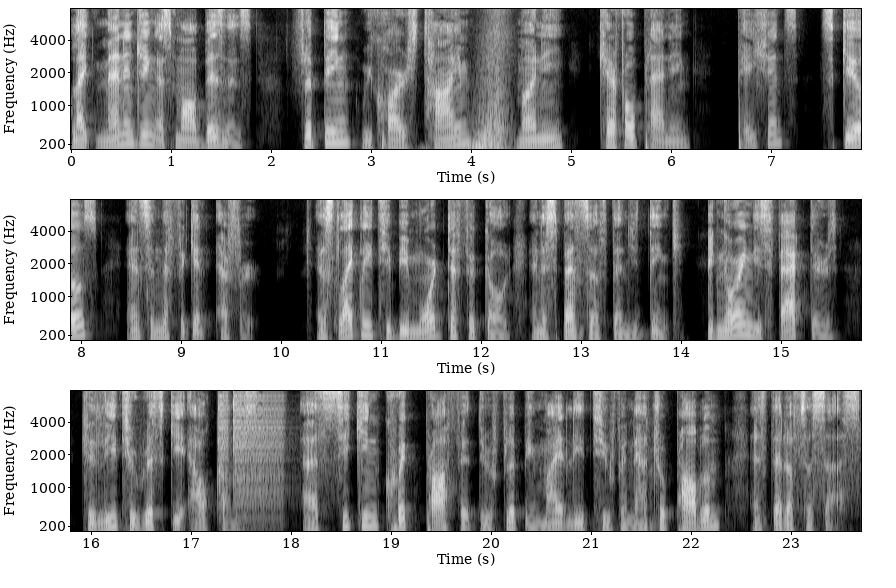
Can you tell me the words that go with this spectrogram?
Like managing a small business, flipping requires time, money, careful planning, patience, skills, and significant effort. It's likely to be more difficult and expensive than you think. Ignoring these factors could lead to risky outcomes, as seeking quick profit through flipping might lead to financial problem instead of success.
